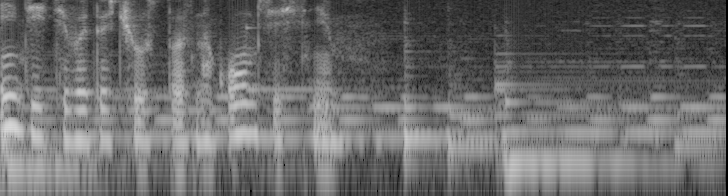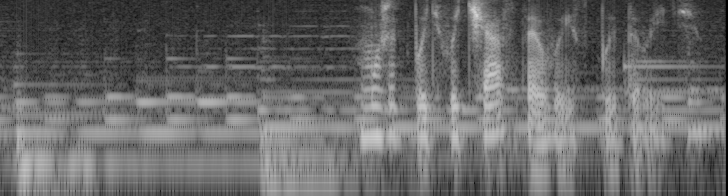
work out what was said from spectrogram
Идите в это чувство, знакомьтесь с ним. Может быть, вы часто его испытываете –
